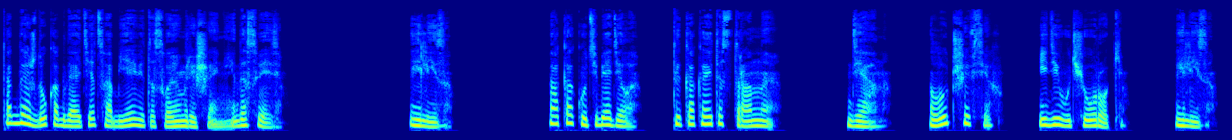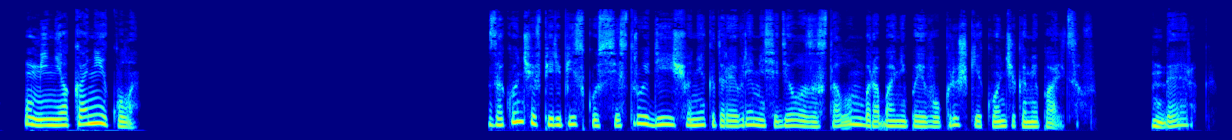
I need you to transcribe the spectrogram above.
Тогда жду, когда отец объявит о своем решении. До связи. Элиза. А как у тебя дела? Ты какая-то странная. Диана. Лучше всех. Иди учи уроки. Элиза. У меня каникулы. Закончив переписку с сестрой, Ди еще некоторое время сидела за столом, барабаня по его крышке кончиками пальцев. Дерек,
